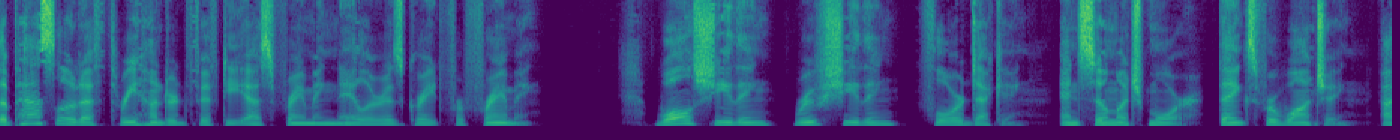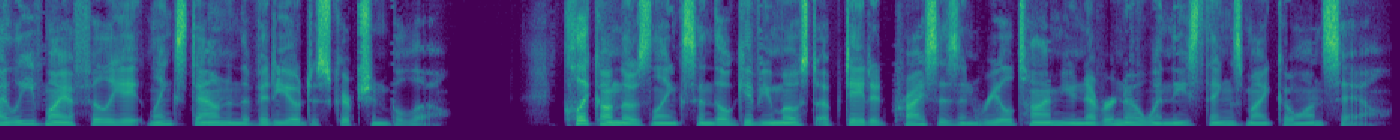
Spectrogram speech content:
The Paslode F350S framing nailer is great for framing, wall sheathing, roof sheathing, floor decking, and so much more. Thanks for watching. I leave my affiliate links down in the video description below. Click on those links and they'll give you most updated prices in real time. You never know when these things might go on sale.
